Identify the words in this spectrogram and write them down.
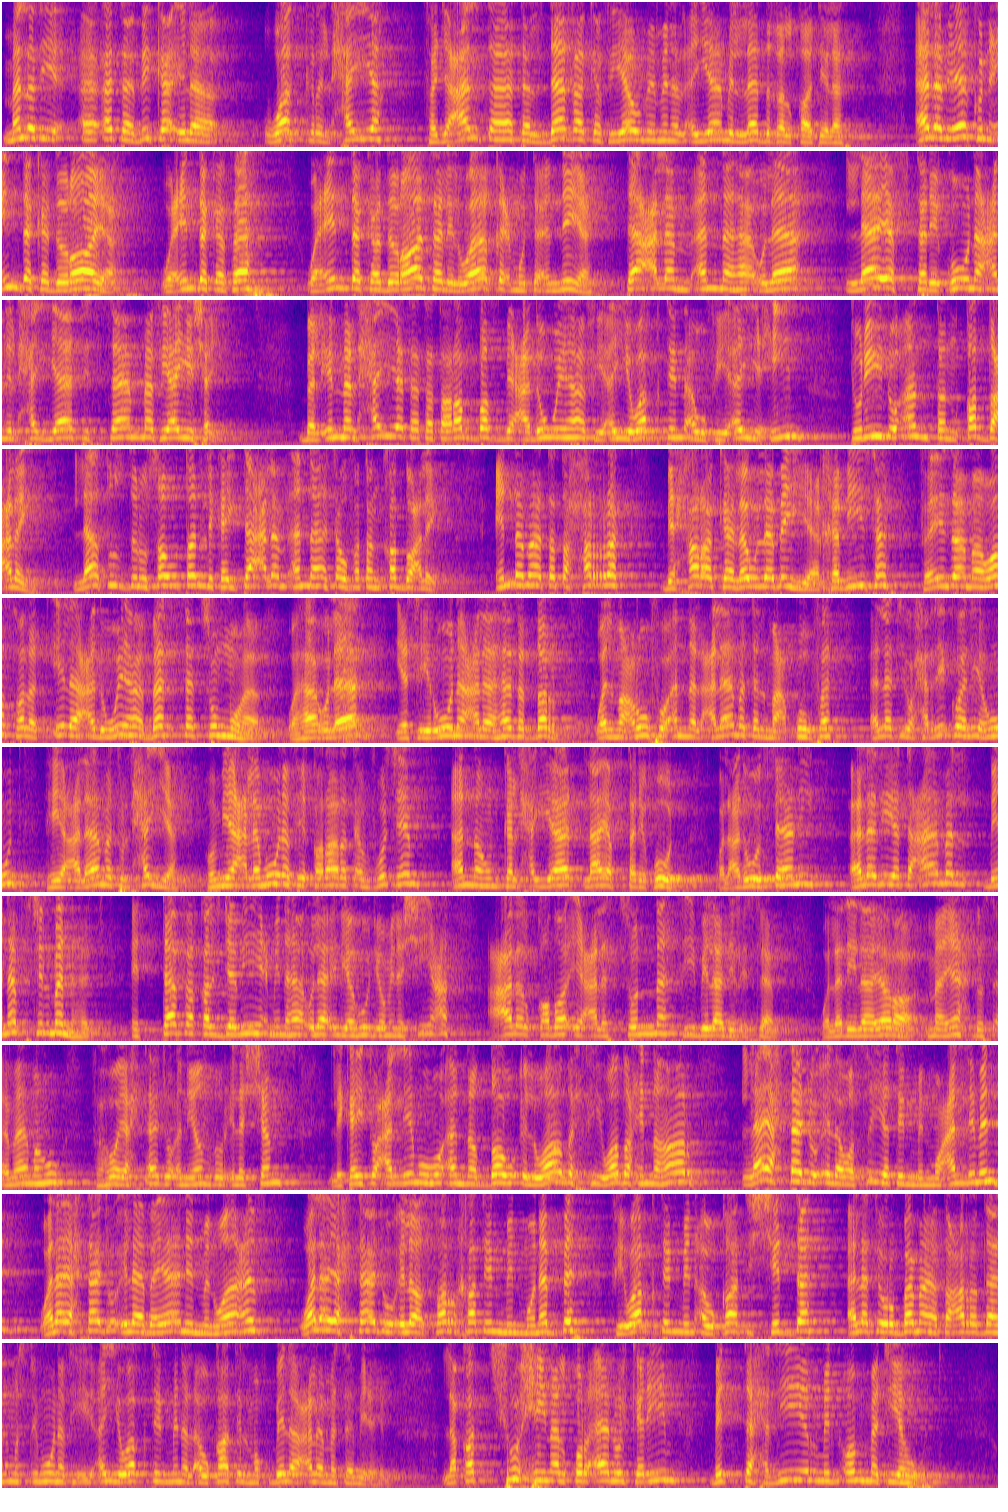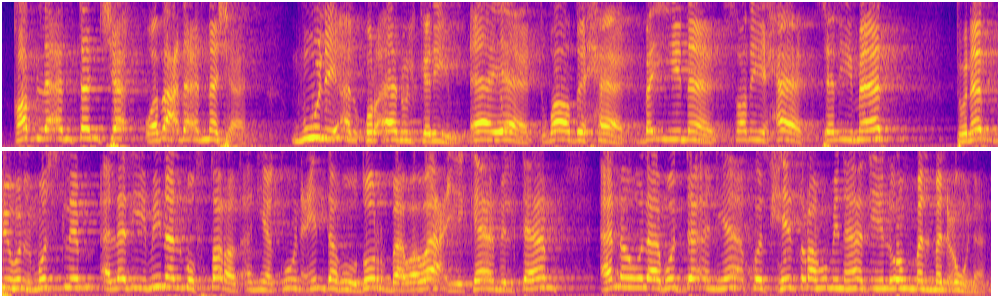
ما الذي أتى بك إلى وكر الحية؟ فجعلتها تلدغك في يوم من الأيام اللدغة القاتلة. ألم يكن عندك دراية وعندك فهم وعندك دراسة للواقع متأنية تعلم أن هؤلاء لا يفترقون عن الحيات السامة في أي شيء بل إن الحية تتربص بعدوها في أي وقت أو في أي حين تريد أن تنقض عليه. لا تصدر صوتا لكي تعلم أنها سوف تنقض عليك. إنما تتحرك بحركة لولبية خبيثة فإذا ما وصلت إلى عدوها بثت سمها. وهؤلاء يسيرون على هذا الضرب. والمعروف أن العلامة المعقوفة التي يحركها اليهود هي علامة الحية. هم يعلمون في قرارة أنفسهم أنهم كالحيات لا يفترقون. والعدو الثاني الذي يتعامل بنفس المنهج. اتفق الجميع من هؤلاء اليهود ومن الشيعة على القضاء على السنة في بلاد الإسلام. والذي لا يرى ما يحدث أمامه فهو يحتاج أن ينظر إلى الشمس لكي تعلمه أن الضوء الواضح في وضح النهار لا يحتاج إلى وصية من معلم ولا يحتاج إلى بيان من واعظ ولا يحتاج إلى صرخة من منبه في وقت من أوقات الشدة التي ربما يتعرض لها المسلمون في أي وقت من الأوقات المقبلة على مسامعهم. لقد شحن القرآن الكريم بالتحذير من أمة يهود. قبل أن تنشأ وبعد أن نشأت ملئ القرآن الكريم آيات واضحات بينات صريحات سليمات. تنبه المسلم الذي من المفترض أن يكون عنده ضربة ووعي كامل تام أنه لا بد أن يأخذ حذره من هذه الأمة الملعونة.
